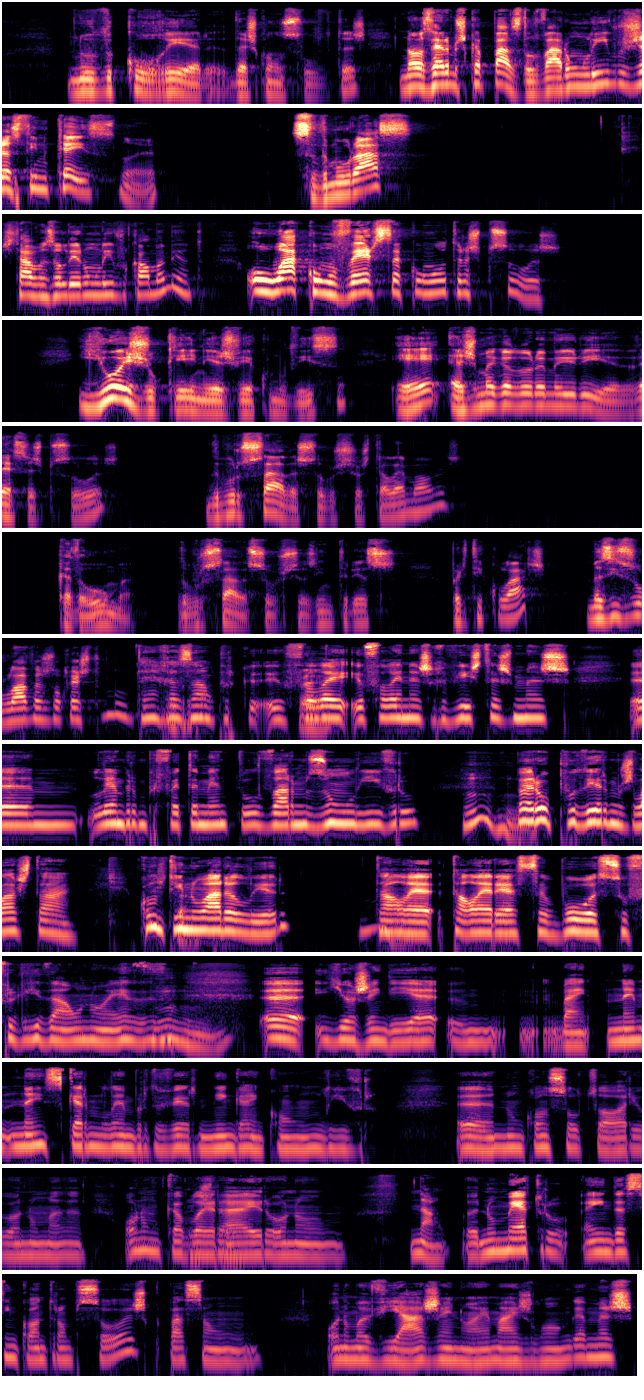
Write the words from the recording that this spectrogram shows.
no decorrer das consultas, nós éramos capazes de levar um livro just in case, não é? Se demorasse, estávamos a ler um livro calmamente. Ou há conversa com outras pessoas. E hoje o que a Inês vê, como disse, é a esmagadora maioria dessas pessoas debruçadas sobre os seus telemóveis, cada uma debruçadas sobre os seus interesses particulares, mas isoladas do resto do mundo. Tem é razão, é porque eu falei, é. eu falei nas revistas, mas hum, lembro-me perfeitamente de levarmos um livro uhum. para o podermos, lá está, continuar a ler. Uhum. Tal, é, tal era essa boa sofreguidão, não é? De, uhum. uh, e hoje em dia, um, bem, nem, nem sequer me lembro de ver ninguém com um livro uh, num consultório ou, numa, ou num cabeleireiro ou num. Não, no metro ainda se encontram pessoas que passam ou numa viagem, não é mais longa, mas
